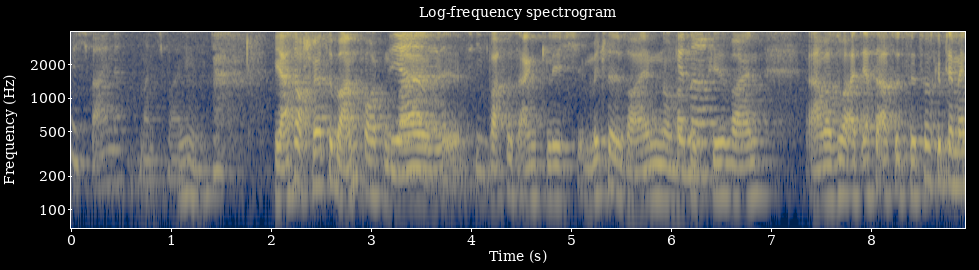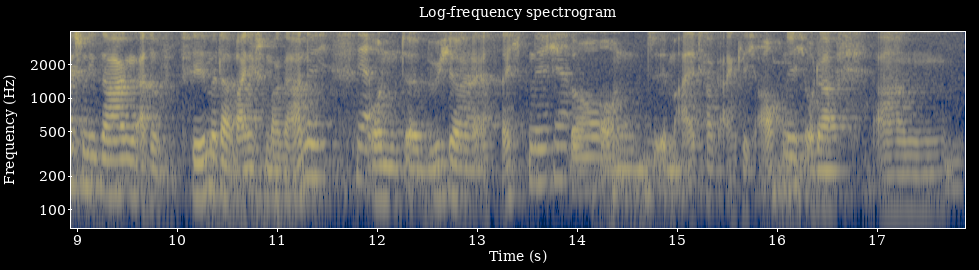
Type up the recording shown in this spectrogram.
ich weine manchmal. Mhm. Ja, ist auch schwer zu beantworten, ja, weil ist was ist eigentlich Mittelwein und genau. was ist viel Wein? Aber so als erste Assoziation, es gibt ja Menschen, die sagen, also Filme, da weine ich schon mal gar nicht ja. und äh, Bücher erst recht nicht ja. so und im Alltag eigentlich auch nicht. Oder ähm,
